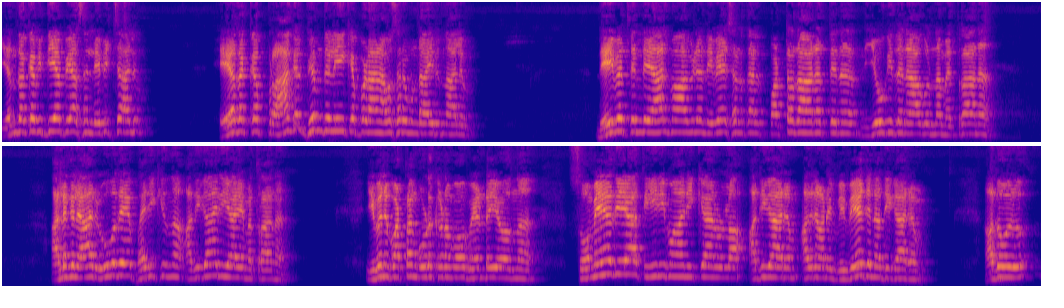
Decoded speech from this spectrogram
എന്തൊക്കെ വിദ്യാഭ്യാസം ലഭിച്ചാലും ഏതൊക്കെ പ്രാഗൽഭ്യം തെളിയിക്കപ്പെടാൻ അവസരമുണ്ടായിരുന്നാലും ദൈവത്തിന്റെ ആത്മാവിന്റെ നിവേശനത്താൽ പട്ടദാനത്തിന് നിയോഗിതനാകുന്ന മെത്രാന് അല്ലെങ്കിൽ ആ രൂപതയെ ഭരിക്കുന്ന അധികാരിയായ മെത്രാന് ഇവന് പട്ടം കൊടുക്കണമോ വേണ്ടയോ എന്ന് സ്വമേധയാ തീരുമാനിക്കാനുള്ള അധികാരം അതിനാണ് വിവേചനാധികാരം. അതൊരു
